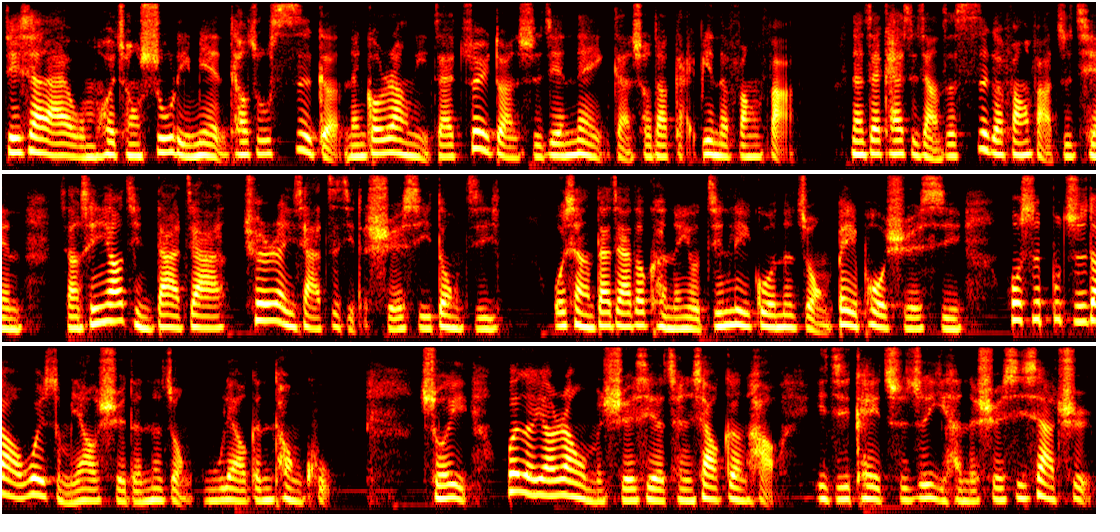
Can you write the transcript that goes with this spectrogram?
接下来我们会从书里面挑出四个能够让你在最短时间内感受到改变的方法。那在开始讲这四个方法之前，想先邀请大家确认一下自己的学习动机。我想大家都可能有经历过那种被迫学习，或是不知道为什么要学的那种无聊跟痛苦。所以，为了要让我们学习的成效更好，以及可以持之以恒的学习下去，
